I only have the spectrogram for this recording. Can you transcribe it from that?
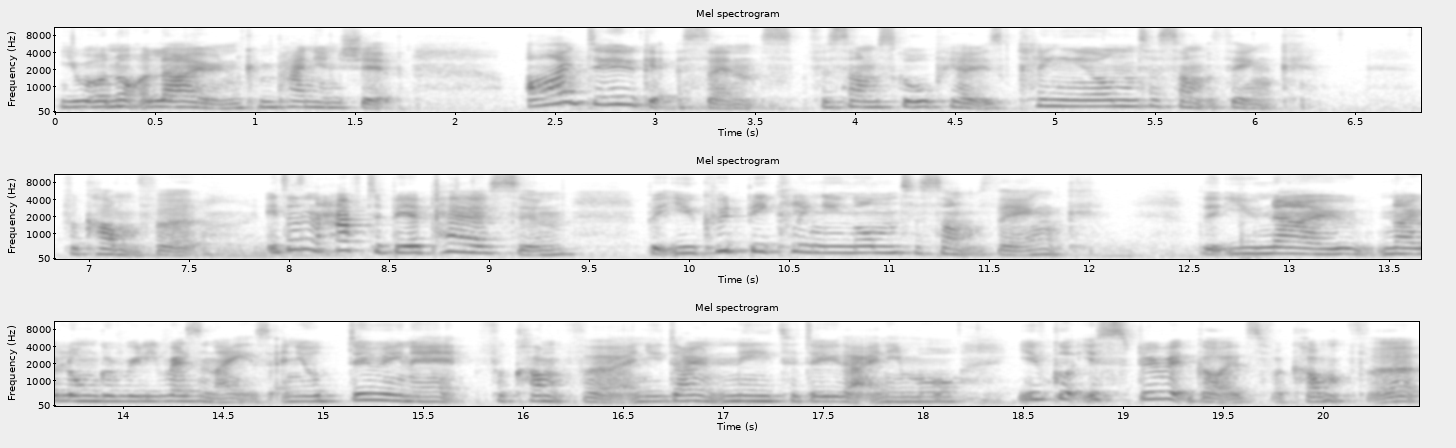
you are not alone. Companionship. I do get a sense for some Scorpios clinging on to something for comfort. It doesn't have to be a person, but you could be clinging on to something that you know no longer really resonates and you're doing it for comfort and you don't need to do that anymore. You've got your spirit guides for comfort.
